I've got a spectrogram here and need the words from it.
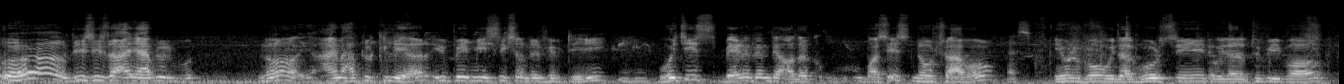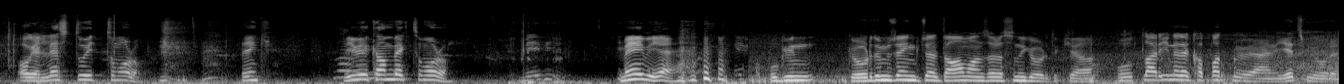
Oh, this is I have to. No, I have to clear. You pay me 650, Mhm. which is better than the other buses. No travel. Yes. You will go with a good seat with the two people. Okay, let's do it tomorrow. Thank you. We will come back tomorrow. Maybe. Maybe yeah. Bugün gördüğümüz en güzel dağ manzarasını gördük ya. Bulutlar yine de kapatmıyor yani. Yetmiyor oraya.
